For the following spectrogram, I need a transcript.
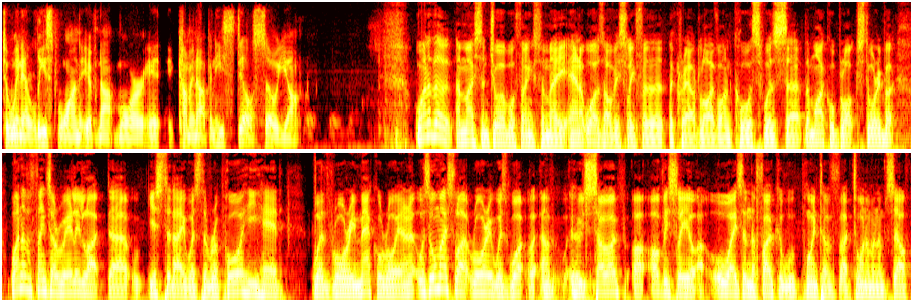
to win at least one, if not more, it, coming up, and he's still so young. One of the most enjoyable things for me, and it was obviously for the, the crowd live on course, was uh, the Michael Block story. But one of the things I really liked uh, yesterday was the rapport he had with Rory McIlroy, and it was almost like Rory was what uh, who's so op- uh, obviously uh, always in the focal point of a tournament himself.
